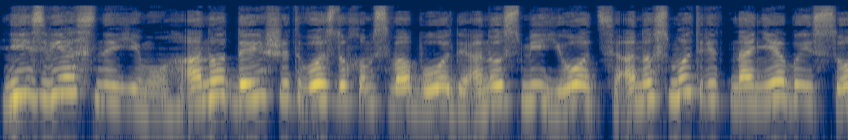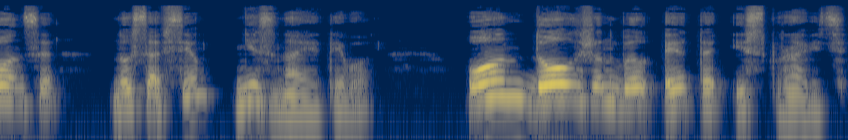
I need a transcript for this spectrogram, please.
Неизвестное ему, оно дышит воздухом свободы, оно смеется, оно смотрит на небо и солнце, но совсем не знает его. Он должен был это исправить.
